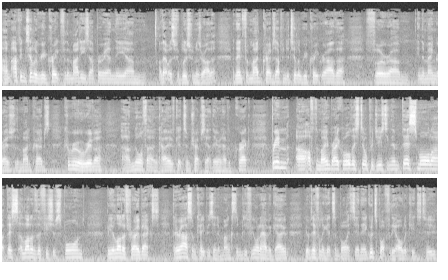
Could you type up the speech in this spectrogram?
um, up in Tilligerry Creek for the muddies, up around the. Um, oh, that was for blue swimmers rather, and then for mud crabs up into Tilligerry Creek rather, for um, in the mangroves for the mud crabs, Karuah River. Um, North Arm Cove, get some traps out there and have a crack. Bream uh, off the main break wall, they're still producing them. They're smaller, there's a lot of the fish have spawned be a lot of throwbacks. There are some keepers in amongst them, but if you want to have a go, you'll definitely get some bites down there. Good spot for the older kids too.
